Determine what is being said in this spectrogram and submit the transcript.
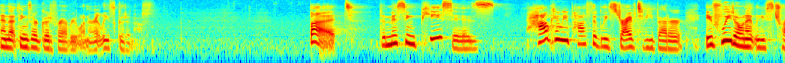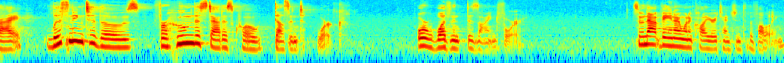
and that things are good for everyone, or at least good enough. But the missing piece is how can we possibly strive to be better if we don't at least try listening to those for whom the status quo doesn't work or wasn't designed for? So, in that vein, I want to call your attention to the following.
